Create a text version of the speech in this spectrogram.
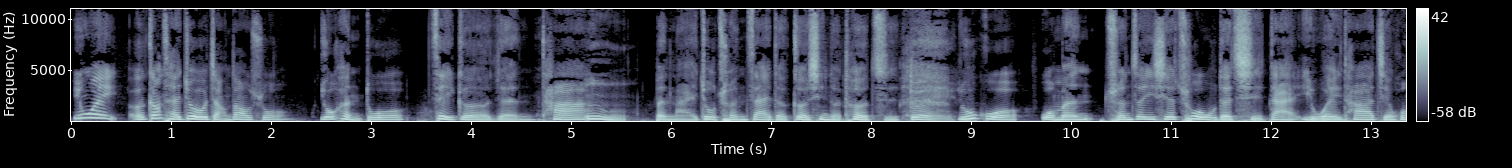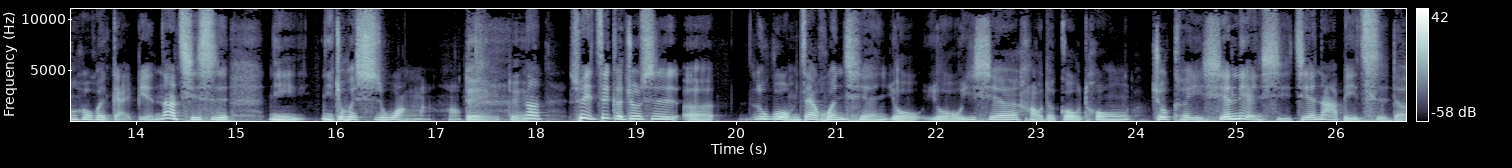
因为呃，刚才就有讲到说，有很多这个人他嗯本来就存在的个性的特质，对，如果。我们存着一些错误的期待，以为他结婚后会改变，那其实你你就会失望嘛，哈。对对。那所以这个就是呃，如果我们在婚前有有一些好的沟通，就可以先练习接纳彼此的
